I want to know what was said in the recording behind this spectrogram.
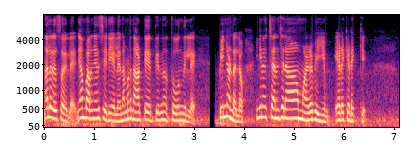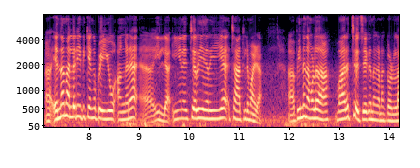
നല്ല രസമല്ലേ? ഞാൻ പറഞ്ഞത് ശരിയല്ലേ? നമ്മുടെ നാട്ടിൽ എത്തിയെന്ന് തോന്നുന്നില്ലേ? പിന്നുണ്ടല്ലോ ഇങ്ങനെ ചനചനാ മഴ പെയ്യും ഇടയ്ക്കിടയ്ക്ക്. എന്നാൽ നല്ല രീതിക്ക് അങ്ങ് പെയ്യൂ. അങ്ങനെ ഇല്ല. ഇങ്ങനെ ചെറിയ ചെറിയ ചാറ്റൽ മഴ. പിന്നെ നമ്മൾ വരച്ച് വെച്ചേക്കുന്ന കണക്കുള്ള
